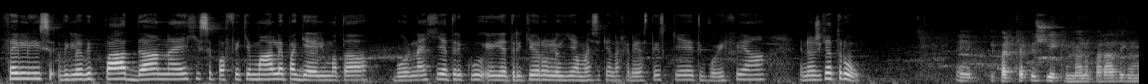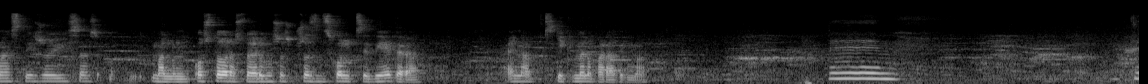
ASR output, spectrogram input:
Θέλεις δηλαδή πάντα να έχεις επαφή και με άλλα επαγγέλματα. Μπορεί να έχει ιατρικού, ιατρική ορολογία μέσα και να χρειαστείς και τη βοήθεια ενός γιατρού. Ε, υπάρχει κάποιο συγκεκριμένο παράδειγμα στη ζωή σας, μάλλον ως τώρα στο έργο σας που σας δυσκόλεψε ιδιαίτερα; Ένα συγκεκριμένο παράδειγμα. Ε, τι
